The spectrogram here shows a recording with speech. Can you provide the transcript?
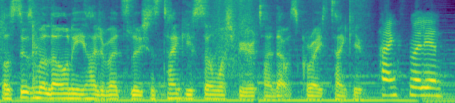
Well, Susan Moloney, HidraMed Solutions, thank you so much for your time. That was great. Thank you. Thanks million.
